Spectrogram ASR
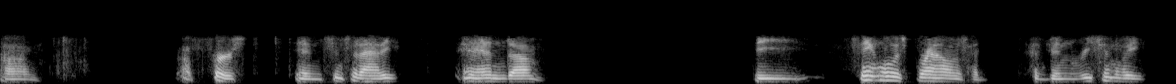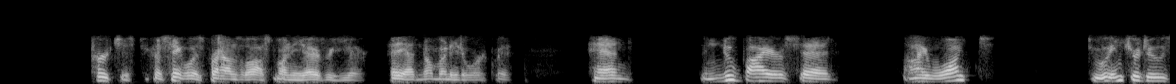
um, uh, first in Cincinnati, and um, the St. Louis Browns had had been recently purchased because St. Louis Browns lost money every year. They had no money to work with. And the new buyer said, I want to introduce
